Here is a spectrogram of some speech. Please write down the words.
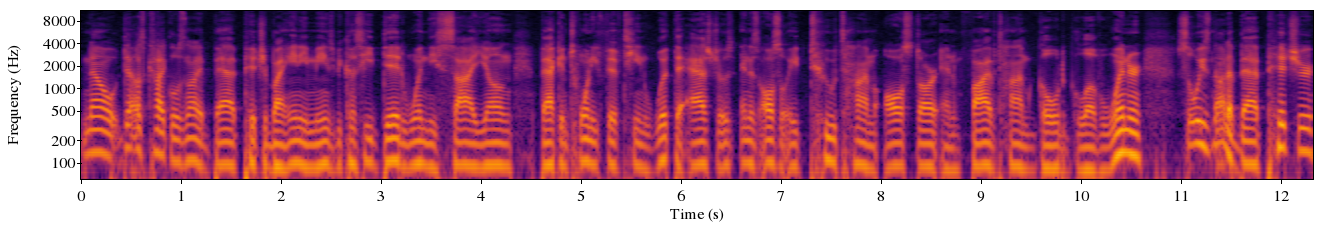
Now, Dallas Keuchel is not a bad pitcher by any means because he did win the Cy Young back in 2015 with the Astros and is also a two-time All-Star and five-time Gold Glove winner. So he's not a bad pitcher,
